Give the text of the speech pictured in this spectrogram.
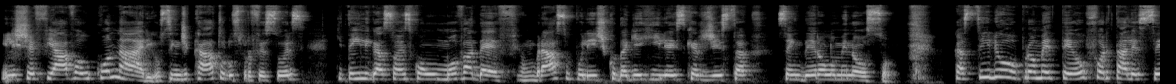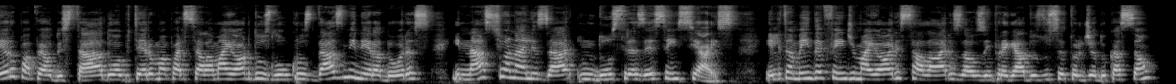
Ele chefiava o CONARE, o sindicato dos professores, que tem ligações com o Movadef, um braço político da guerrilha esquerdista Sendero Luminoso. Castilho prometeu fortalecer o papel do Estado, obter uma parcela maior dos lucros das mineradoras e nacionalizar indústrias essenciais. Ele também defende maiores salários aos empregados do setor de educação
